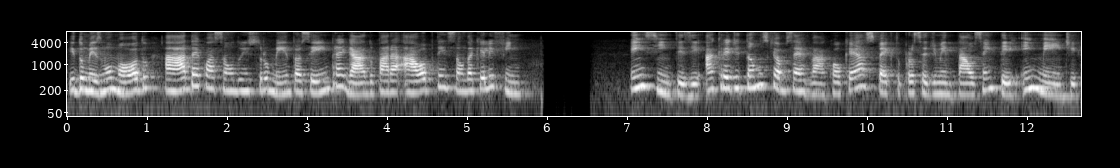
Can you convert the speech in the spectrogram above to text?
e, do mesmo modo, a adequação do instrumento a ser empregado para a obtenção daquele fim. Em síntese, acreditamos que observar qualquer aspecto procedimental sem ter em mente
